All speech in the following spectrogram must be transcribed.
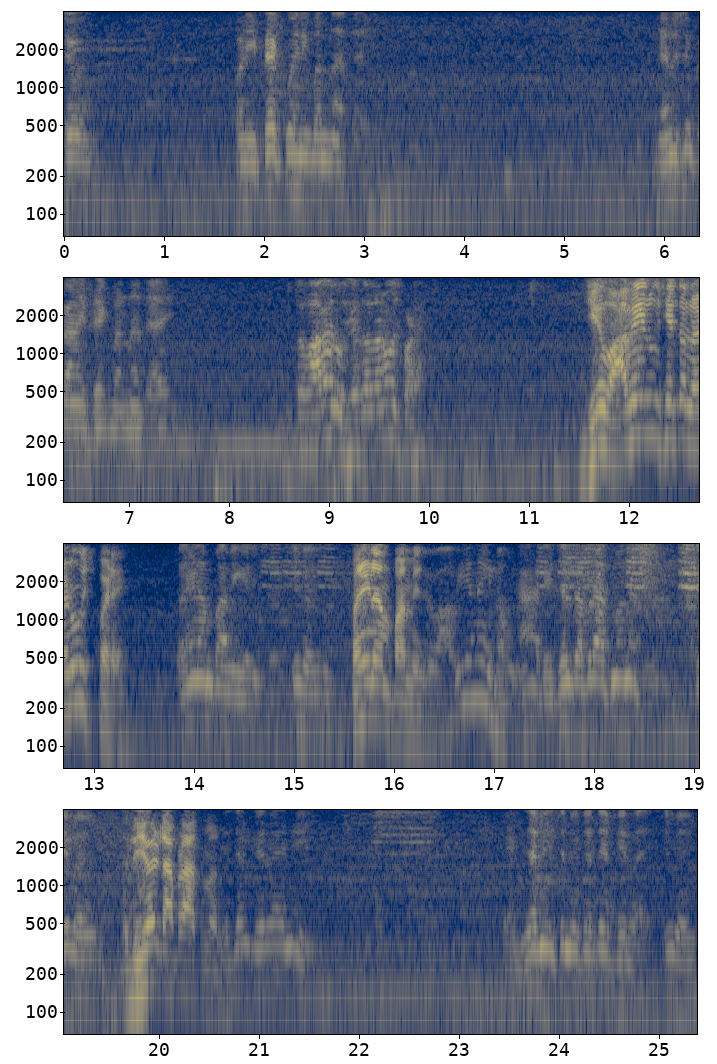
જો. પણ ઇફેક્ટ કોઈની બંધ ના થાય. એનું શું કારણ ઇફેક્ટ બંધ ના થાય? તો વાવેલું છે તો લણવું જ પડે. જે વાવેલું છે તો લણવું જ પડે. પરિણામ પામી ગયું છે. શું કહ્યું? પરિણામ પામી ગયું. વાવીએ નહીં નવું. હા રિઝલ્ટ આપણા હાથમાં નથી. શું કહ્યું? રિઝલ્ટ આપણા હાથમાં. રિઝલ્ટ ફેરવાય નહીં. એક્ઝામિનેશન વખતે ફેરવાય. શું કહ્યું?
